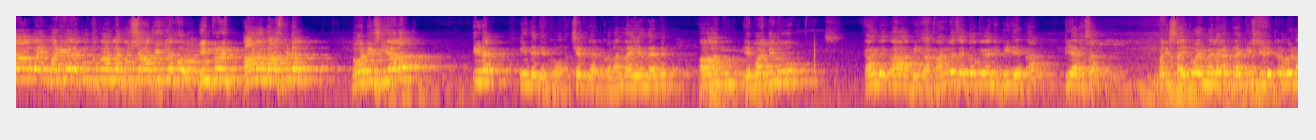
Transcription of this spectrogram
యాభై మడిగలకు దుకాన్లకు షాపింగ్లకు ఇంక్లూడింగ్ ఆనంద్ హాస్పిటల్. నోటీస్ ఇవ్వాలా ఈడ ఈయన దగ్గరికి పోవాలి? చేతులు కట్టుకోవాలి? అన్న ఏంటంటే ఏ పార్టీ నువ్వు? కాంగ్రెస్ కాంగ్రెస్ అయితే ఓకే కానీ బీజేపీ టీఆర్ఎస్ మరి సైకో ఎమ్మెల్యేగా డ్రగ్ స్టీడ్ ఎక్కడ పోయినా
